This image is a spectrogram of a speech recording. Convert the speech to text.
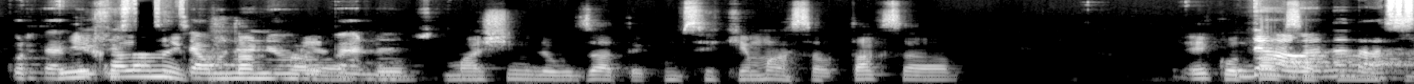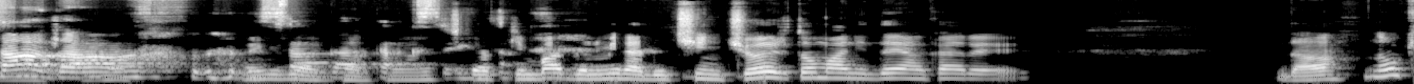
Curtea de Justiție a Uniunii Europene. Mașinile uzate, cum se chema, sau taxa ecotaxa. Da, da, da, saga. Exact, saga da. Și a schimbat denumirea de 5 ori, tocmai în ideea în care... Da, ok.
